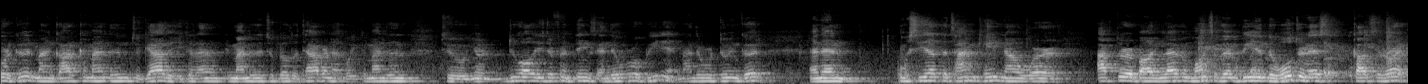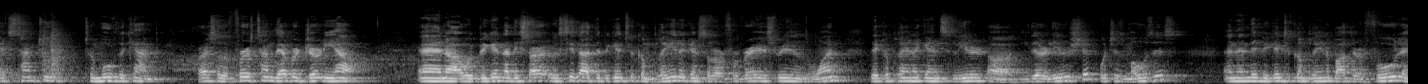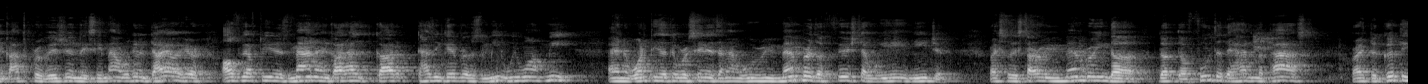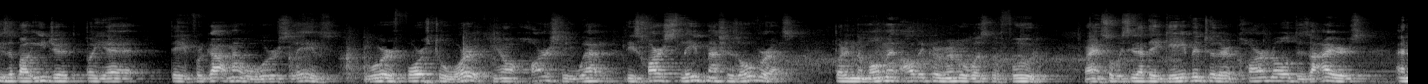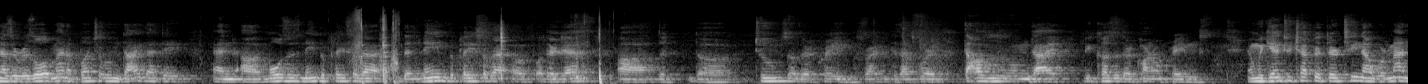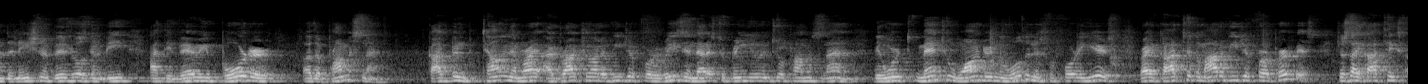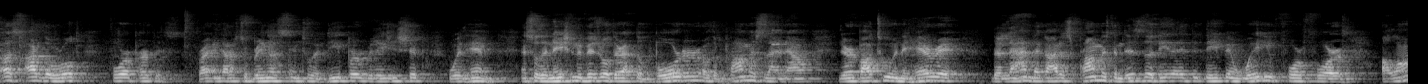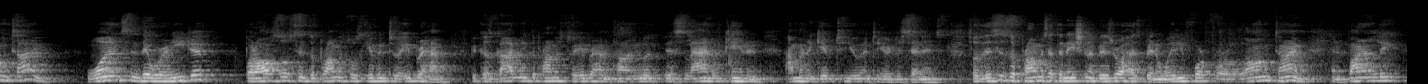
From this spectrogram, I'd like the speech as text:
were good, man. God commanded them to gather. He commanded them to build a tabernacle. He commanded them to you know do all these different things, and they were obedient, man. They were doing good. And then we see that the time came now where after about 11 months of them being in the wilderness, God said, all right, it's time to, to move the camp. All right, so the first time they ever journey out. And uh, we begin that they start, we see that they begin to complain against the Lord for various reasons. One, they complain against leader, uh, their leadership, which is Moses. And then they begin to complain about their food and God's provision. They say, man, we're going to die out here. All we have to eat is manna, and God, has, God hasn't given us meat. We want meat. And one thing that they were saying is that, man, we remember the fish that we ate in Egypt. Right? So they started remembering the, the, the food that they had in the past, right? The good things about Egypt, but yet they forgot, man, well, we were slaves. We were forced to work, you know, harshly. We had these harsh slave masters over us. But in the moment, all they could remember was the food. Right? And so we see that they gave into their carnal desires, and as a result, man, a bunch of them died that day. And uh, Moses named the place of that, the named the place of that of, of their death, uh, the the tombs of their cravings, right? Because that's where thousands of them died because of their carnal cravings. And we get into chapter 13 now, where man, the nation of Israel is going to be at the very border of the promised land. God's been telling them, right, I brought you out of Egypt for a reason. That is to bring you into a promised land. They weren't meant to wander in the wilderness for 40 years, right? God took them out of Egypt for a purpose. Just like God takes us out of the world for a purpose, right? And that is to bring us into a deeper relationship with Him. And so the nation of Israel, they're at the border of the promised land now. They're about to inherit the land that God has promised them. This is the day that they've been waiting for for a long time. One, since they were in Egypt, but also since the promise was given to Abraham. Because God made the promise to Abraham, telling him, Look, this land of Canaan, I'm going to give to you and to your descendants. So this is a promise that the nation of Israel has been waiting for for a long time. And finally,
